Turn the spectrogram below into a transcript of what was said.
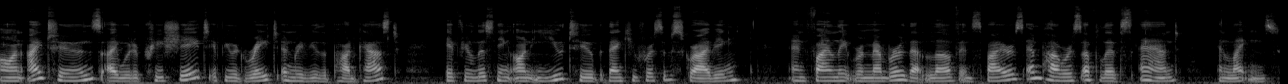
on iTunes, I would appreciate if you would rate and review the podcast. If you're listening on YouTube, thank you for subscribing. And finally, remember that love inspires, empowers, uplifts, and enlightens.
